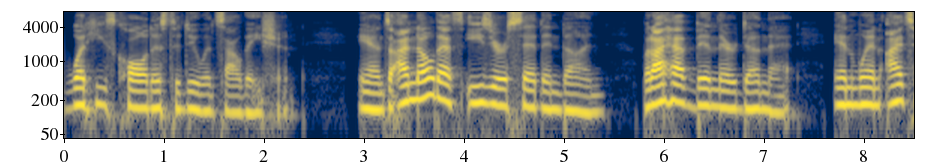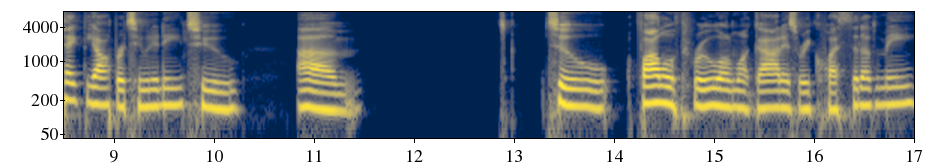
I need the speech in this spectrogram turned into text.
what He's called us to do in salvation. And I know that's easier said than done, but I have been there, done that. And when I take the opportunity to um to follow through on what God has requested of me,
